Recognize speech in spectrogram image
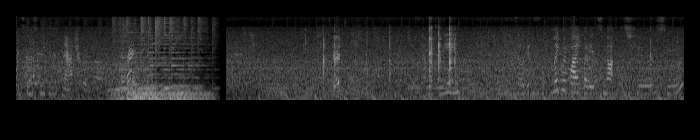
It's going to sweeten it naturally. All right. Good. It's yummy to me. So it's liquefied, but it's not too smooth.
